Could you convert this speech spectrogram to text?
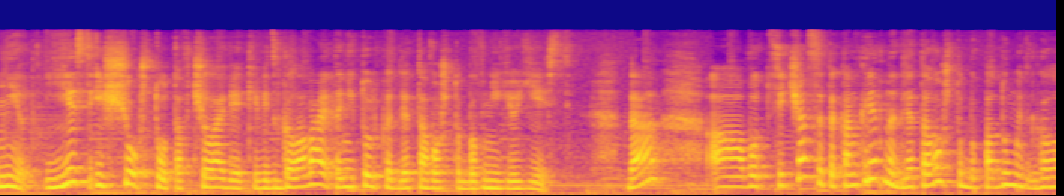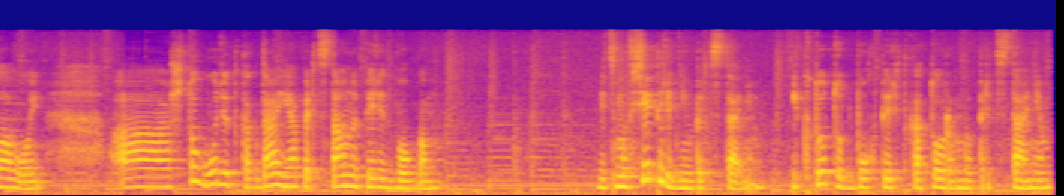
Нет, есть еще что-то в человеке, ведь голова это не только для того, чтобы в нее есть. Да? А вот сейчас это конкретно для того, чтобы подумать головой. А что будет, когда я предстану перед Богом? Ведь мы все перед Ним предстанем. И кто тут Бог, перед которым мы предстанем?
